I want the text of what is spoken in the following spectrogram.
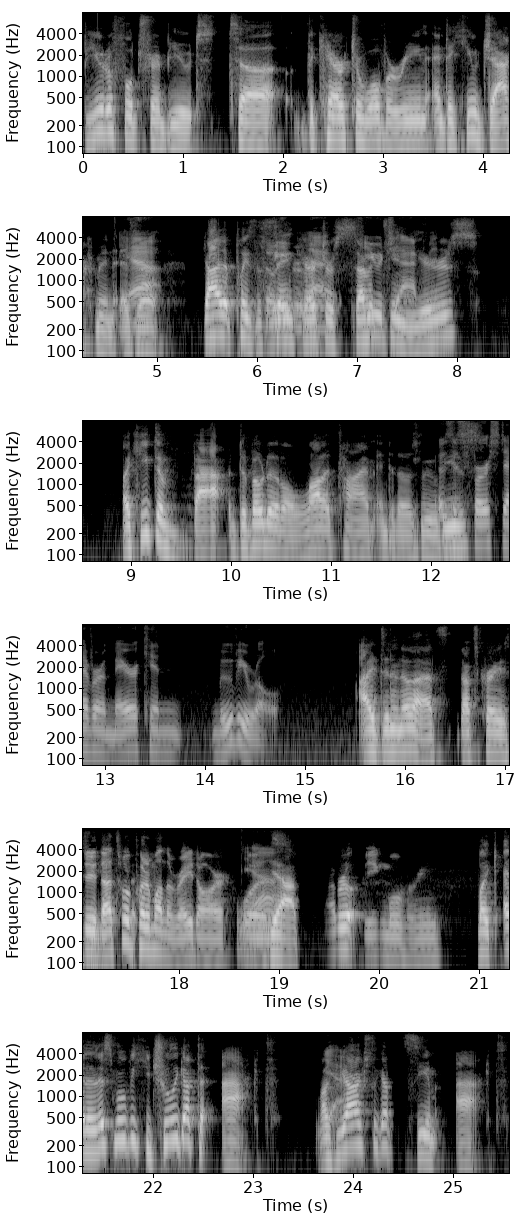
beautiful tribute to the character Wolverine and to Hugh Jackman as Yeah. a guy that plays the So same character Yeah, Hugh 17 years. Like he deva- devoted a lot of time into those It was movies. his first ever American movie role. I didn't know that. That's that's crazy. dude that's what put him on the radar was yeah. I being wolverine like and in this movie he truly got to act like you actually got to see him act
